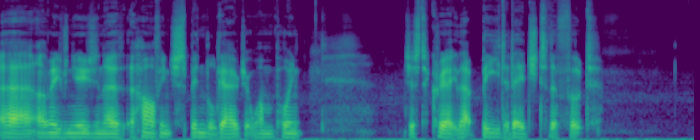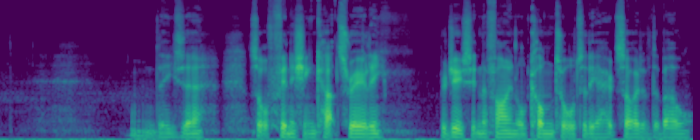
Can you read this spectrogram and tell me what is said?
Uh, I'm even using a, a half inch spindle gouge at one point just to create that beaded edge to the foot. These uh, sort of finishing cuts really, producing the final contour to the outside of the bowl.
